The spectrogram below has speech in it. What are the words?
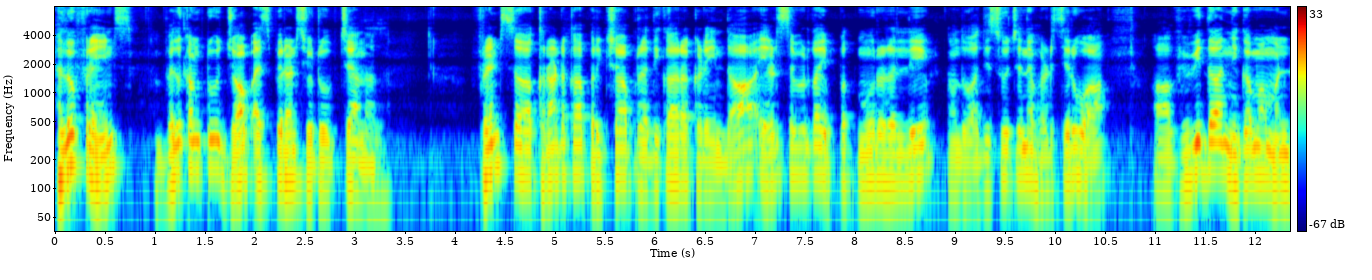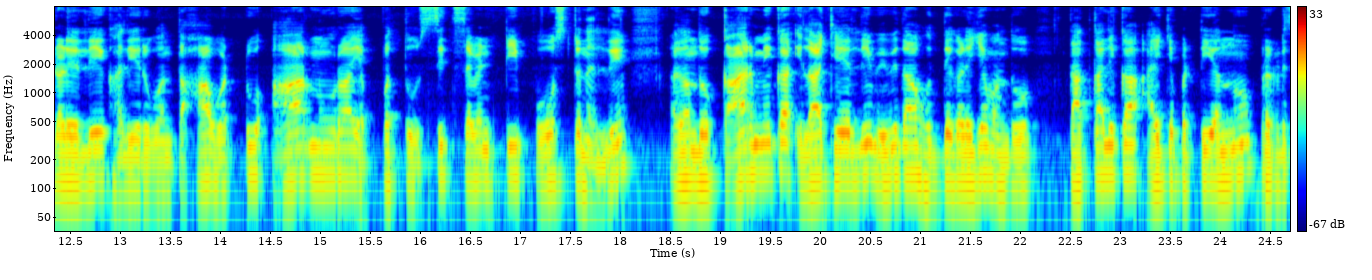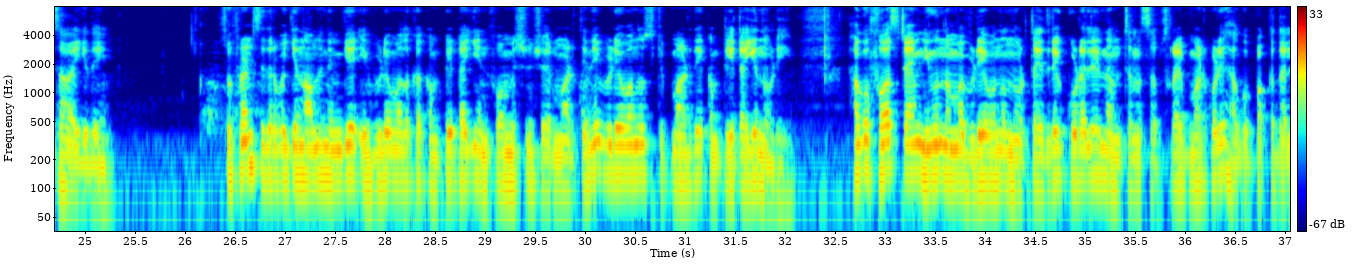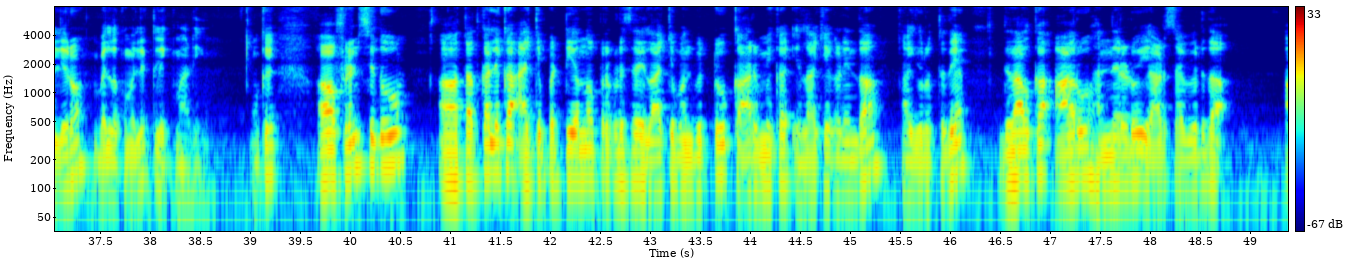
Hello friends welcome to job aspirants YouTube channel friends Karnataka ಪರೀಕ್ಷಾ ಪ್ರಾಧಿಕಾರ ಕಡೆಯಿಂದ ಎರಡು ಸಾವಿರದ ಇಪ್ಪತ್ತ್ಮೂರರಲ್ಲಿ ಒಂದು ಅಧಿಸೂಚನೆ ಹೊರಡಿಸಿರುವ ವಿವಿಧ ನಿಗಮ ಮಂಡಳಿಯಲ್ಲಿ ಖಾಲಿ ಇರುವಂತಹ ಒಟ್ಟು ಆರುನೂರ ಎಪ್ಪತ್ತು ಸಿಕ್ಸ್ ಸೆವೆಂಟಿ ಪೋಸ್ಟ್ನಲ್ಲಿ ಅದೊಂದು ಕಾರ್ಮಿಕ ಇಲಾಖೆಯಲ್ಲಿ ವಿವಿಧ ಹುದ್ದೆಗಳಿಗೆ ಒಂದು ತಾತ್ಕಾಲಿಕ ಆಯ್ಕೆ ಪಟ್ಟಿಯನ್ನು ಪ್ರಕಟಿಸಲಾಗಿದೆ. ಸೊ ಫ್ರೆಂಡ್ಸ್ ಇದರ ಬಗ್ಗೆ ನಾನು ನಿಮಗೆ ಈ ವಿಡಿಯೋ ಮೂಲಕ ಕಂಪ್ಲೀಟಾಗಿ ಇನ್ಫಾರ್ಮೇಷನ್ ಶೇರ್ ಮಾಡ್ತೀನಿ. ವಿಡಿಯೋವನ್ನು ಸ್ಕಿಪ್ ಮಾಡಿದೆ ಕಂಪ್ಲೀಟಾಗಿ ನೋಡಿ. ಹಾಗೂ ಫಸ್ಟ್ ಟೈಮ್ ನೀವು ನಮ್ಮ ವಿಡಿಯೋವನ್ನು ನೋಡ್ತಾ ಇದ್ರೆ ಕೂಡಲೇ ನಮ್ಮ ಚಾನಲ್ ಸಬ್ಸ್ಕ್ರೈಬ್ ಮಾಡ್ಕೊಳ್ಳಿ ಹಾಗೂ ಪಕ್ಕದಲ್ಲಿರೋ ಬೆಲ್ಲಕ ಮೇಲೆ ಕ್ಲಿಕ್ ಮಾಡಿ. ಓಕೆ ಫ್ರೆಂಡ್ಸ್ ಇದು ತಾತ್ಕಾಲಿಕ ಆಯ್ಕೆ ಪಟ್ಟಿಯನ್ನು ಪ್ರಕಟಿಸಿದ ಇಲಾಖೆ ಬಂದುಬಿಟ್ಟು ಕಾರ್ಮಿಕ ಇಲಾಖೆಗಳಿಂದ ಆಗಿರುತ್ತದೆ. ದಿನಾಂಕ ಆರು ಹನ್ನೆರಡು ಎರಡು ಸಾವಿರದ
